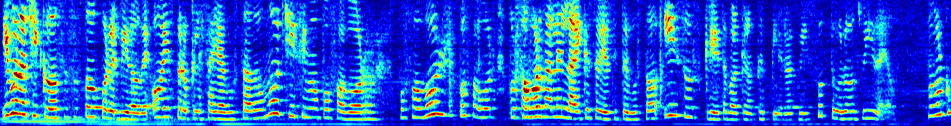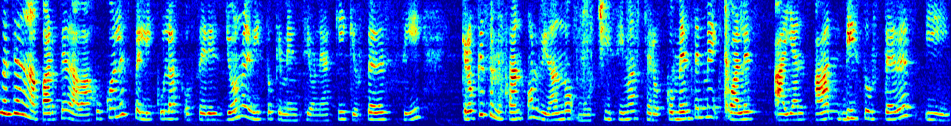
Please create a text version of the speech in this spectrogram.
Y bueno chicos, eso es todo por el video de hoy. Espero que les haya gustado muchísimo. Por favor, por favor, por favor, por favor dale like a este video si te gustó. Y suscríbete para que no te pierdas mis futuros videos. Por favor comenten en la parte de abajo cuáles películas o series yo no he visto que mencione aquí, que ustedes sí. Creo que se me están olvidando muchísimas, pero coméntenme cuáles hayan visto ustedes y,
